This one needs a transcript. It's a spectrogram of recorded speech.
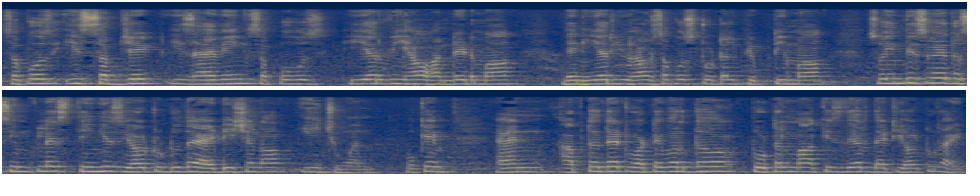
suppose each subject is having suppose here we have 100 mark then here you have suppose total 50 mark. So in this way the simplest thing is you have to do the addition of each one okay? And after that whatever the total mark is there that you have to write.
